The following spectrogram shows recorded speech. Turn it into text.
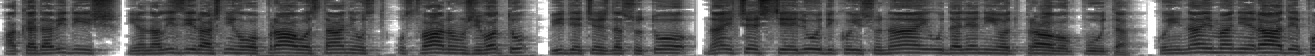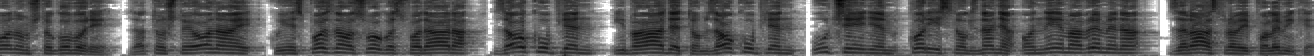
a kada vidiš i analiziraš njihovo pravo stanje u stvarnom životu, vidjet ćeš da su to najčešće ljudi koji su najudaljeniji od pravog puta koji najmanje rade po onom što govore, zato što je onaj koji je spoznao svog gospodara zaokupljen ibadetom, zaokupljen učenjem korisnog znanja, on nema vremena za rasprave i polemike,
